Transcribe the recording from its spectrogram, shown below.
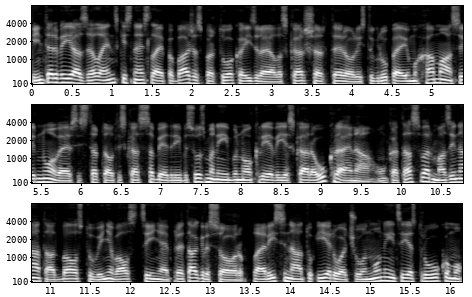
Intervijā Zelenskis neslēpa bažas par to, ka Izraēlas karš ar teroristu grupējumu Hamas ir novērsis starptautiskās sabiedrības uzmanību no Krievijas kara Ukrainā un ka tas var mazināt atbalstu viņa valsts cīņai pret agresoru. Lai risinātu ieroču un munīcijas trūkumu,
